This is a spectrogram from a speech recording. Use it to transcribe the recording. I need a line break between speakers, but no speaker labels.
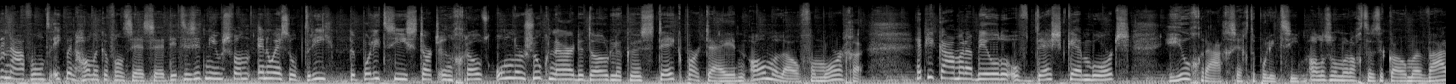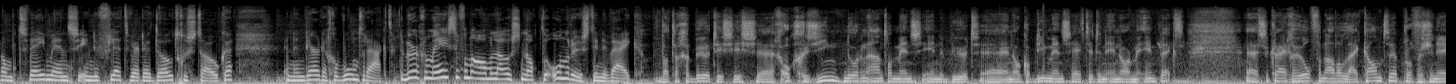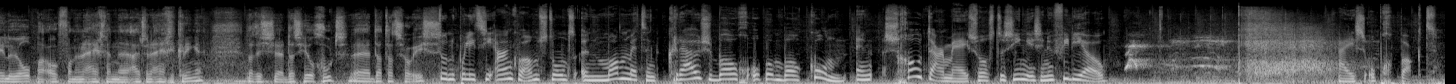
Goedenavond, ik ben Hanneke van Zessen. Dit is het nieuws van NOS op 3. De politie start een groot onderzoek naar de dodelijke steekpartij in Almelo vanmorgen. Heb je camerabeelden of dashcamboards? Heel graag, zegt de politie. Alles om erachter te komen waarom twee mensen in de flat werden doodgestoken en een derde gewond raakt. De burgemeester van Almelo snapt de onrust in de wijk.
Wat er gebeurd is, is uh, ook gezien door een aantal mensen in de buurt. Uh, en ook op die mensen heeft dit een enorme impact. Uh, ze krijgen hulp van allerlei kanten, professionele hulp, maar ook van hun eigen, uit hun eigen kringen. Dat is, dat is heel goed dat dat zo is.
Toen de politie aankwam stond een man met een kruisboog op een balkon en schoot daarmee, zoals te zien is in een video. Hij is opgepakt.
